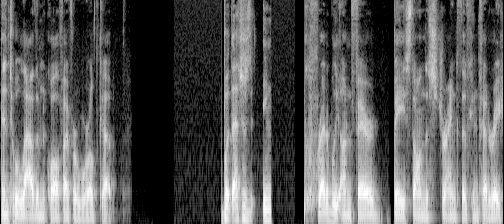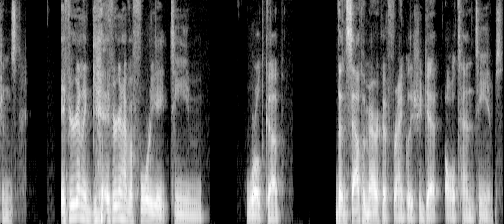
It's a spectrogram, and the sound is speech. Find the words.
and to allow them to qualify for a World Cup. But that's just incredibly unfair based on the strength of confederations. If you're gonna get, if you're gonna have a 48 team World Cup, then South America, frankly, should get all 10 teams.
